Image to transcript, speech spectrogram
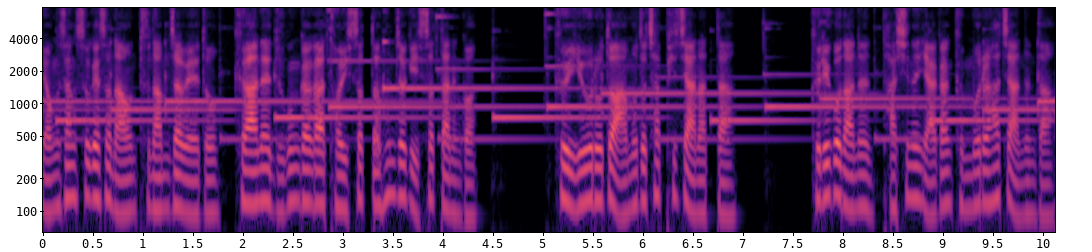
영상 속에서 나온 두 남자 외에도 그 안에 누군가가 더 있었던 흔적이 있었다는 것. 그 이후로도 아무도 잡히지 않았다. 그리고 나는 다시는 야간 근무를 하지 않는다.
